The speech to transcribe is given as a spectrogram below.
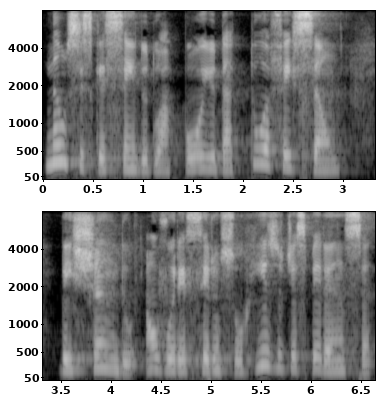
não se esquecendo do apoio da tua feição, deixando alvorecer um sorriso de esperança,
